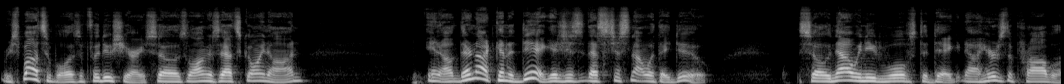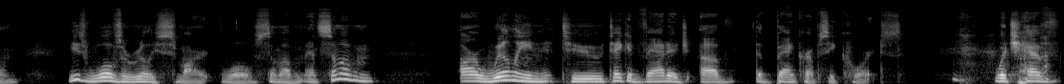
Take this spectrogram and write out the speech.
responsible as a fiduciary. So as long as that's going on, you know, they're not going to dig. It's just that's just not what they do. So now we need wolves to dig. Now here's the problem. These wolves are really smart wolves, some of them, and some of them are willing to take advantage of the bankruptcy courts, which have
